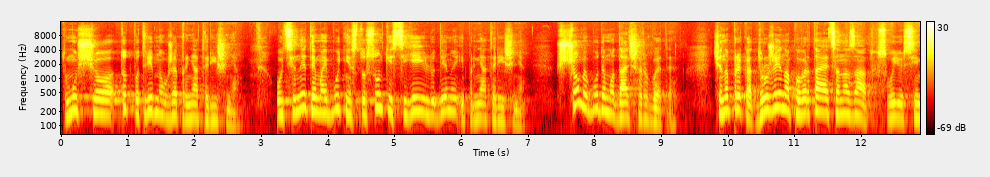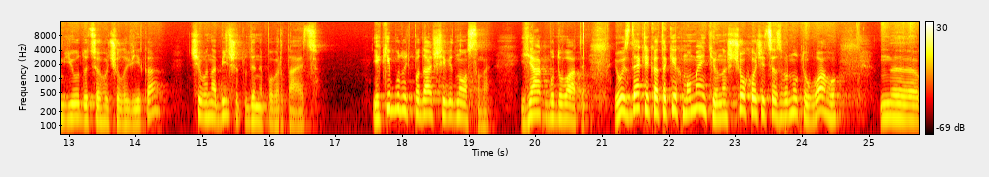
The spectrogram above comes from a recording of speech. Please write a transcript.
тому що тут потрібно вже прийняти рішення, оцінити майбутні стосунки з цією людиною і прийняти рішення. Що ми будемо далі робити? Чи, наприклад, дружина повертається назад в свою сім'ю до цього чоловіка, чи вона більше туди не повертається? Які будуть подальші відносини? Як будувати? І ось декілька таких моментів, на що хочеться звернути увагу, е,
